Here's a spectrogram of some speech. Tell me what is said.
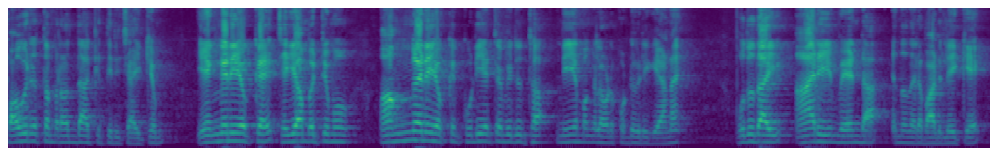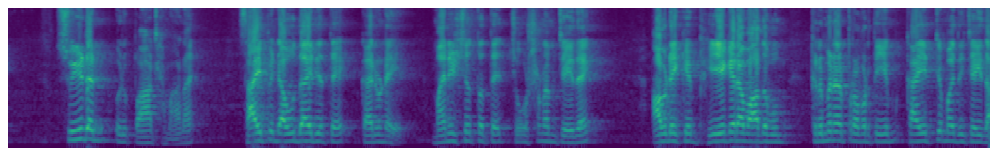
പൗരത്വം റദ്ദാക്കി തിരിച്ചയക്കും. എങ്ങനെയൊക്കെ ചെയ്യാൻ പറ്റുമോ അങ്ങനെയൊക്കെ കുടിയേറ്റ വിരുദ്ധ നിയമങ്ങൾ അവിടെ കൊണ്ടുവരികയാണ്. പുതുതായി ആരെയും വേണ്ട എന്ന നിലപാടിലേക്ക്. സ്വീഡൻ ഒരു പാഠമാണ്. സായിപ്പിന്റെ ഔദാര്യത്തെ കരുണയെ മനുഷ്യത്വത്തെ ചൂഷണം ചെയ്ത്. അവിടേക്ക് ഭീകരവാദവും ക്രിമിനൽ പ്രവൃത്തിയും കയറ്റുമതി ചെയ്ത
